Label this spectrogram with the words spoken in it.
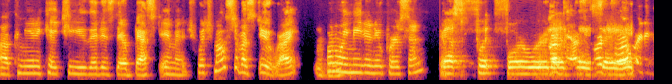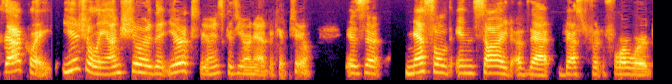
uh, communicate to you that is their best image, which most of us do, right? When Mhm. we meet a new person, Best foot forward, as best they foot say. forward, exactly. Usually, I'm sure that your experience, because you're an advocate too, is that nestled inside of that best foot forward,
